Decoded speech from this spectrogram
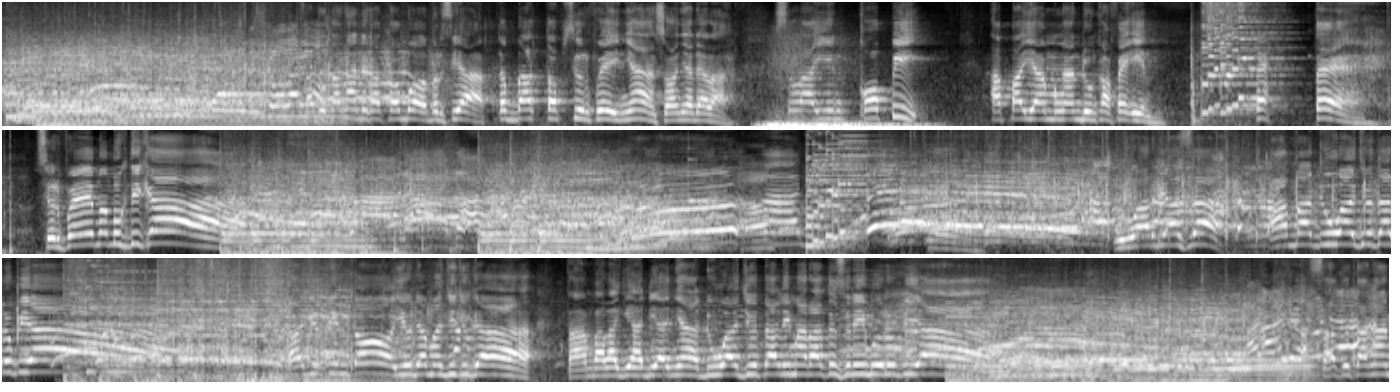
Satu tangan dekat tombol, bersiap. Tebak top surveinya, soalnya adalah selain kopi, apa yang mengandung kafein? Teh. Teh. Survei membuktikan. Luar biasa. Tambah 2 juta rupiah. Lanjut Pinto, Yuda maju juga. Tambah lagi hadiahnya 2 juta 500 ribu rupiah.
